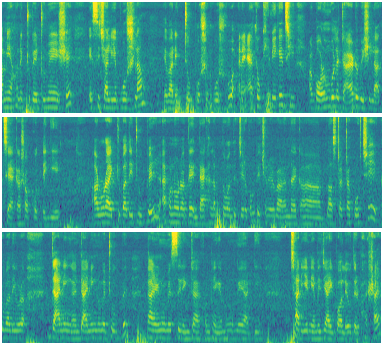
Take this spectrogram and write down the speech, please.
আমি এখন একটু বেডরুমে এসে এসি চালিয়ে বসলাম। এবার একটু বসে, বসবো। মানে এত ঘেমে গেছি, আর গরম বলে টায়ার্ডও বেশি লাগছে একা সব করতে গিয়ে। আর ওরা একটু বাদে ঢুকবে। এখন ওরা দেখালাম তোমাদের যেরকম পেছনের বারান্দায় প্লাস্টারটা করছে। একটু বাদে ওরা ডাইনিং ডাইনিং রুমে ঢুকবে। ডাইনিং রুমের সিলিংটা এখন ভেঙে ভেঙে আর কি ছাড়িয়ে নেবে, যাই বলে ওদের ভাষায়।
